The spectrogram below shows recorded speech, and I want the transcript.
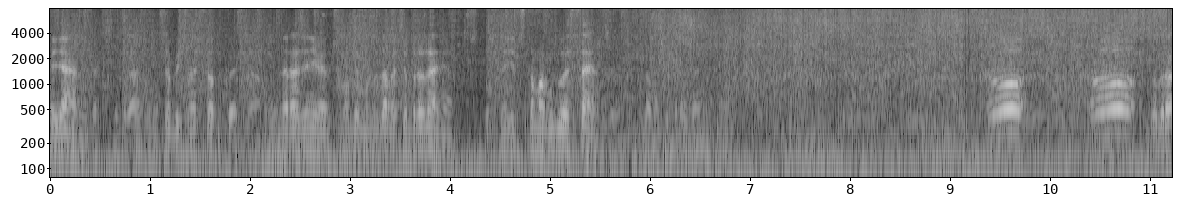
Wiedziałem, że tak się wydarzy. Muszę być na środku ekranu. I na razie nie wiem, czy mogę mu zadawać obrażenia. Czy, w sensie, czy to ma w ogóle sens, żeby mu zadawać obrażenia, nie? O! O! Dobra.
